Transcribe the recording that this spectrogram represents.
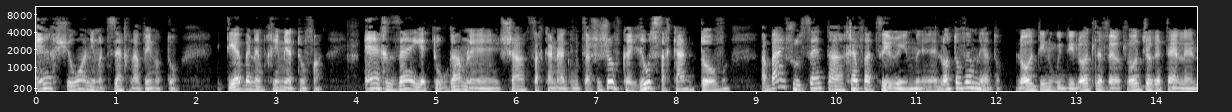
איכשהו אני מצליח להבין אותו, תהיה ביניהם כימיה טובה. איך זה יתורגם לשאר שחקני הקבוצה, ששוב, קיירי הוא שחקן טוב, הבעיה שהוא עושה את החבר'ה הצעירים אה, לא טובים לידו. לא את דין ווידי, לא את לברט, לא את ג'רד אלן,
